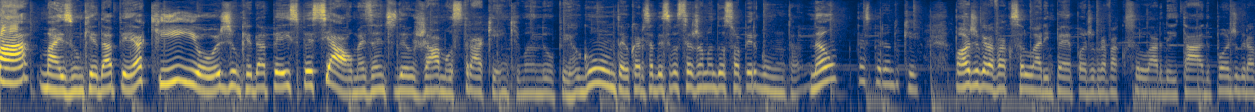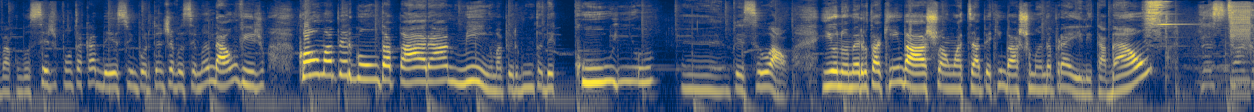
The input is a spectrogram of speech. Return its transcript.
lá, mais um QDAP aqui e hoje um QDAP especial. Mas antes de eu já mostrar quem que mandou pergunta, eu quero saber se você já mandou sua pergunta. Não? Tá esperando o quê? Pode gravar com o celular em pé, pode gravar com o celular deitado, pode gravar com você de ponta cabeça. O importante é você mandar um vídeo com uma pergunta para mim, uma pergunta de cunho hum, pessoal. E o número tá aqui embaixo, há um WhatsApp aqui embaixo, manda para ele, tá bom? Let's talk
